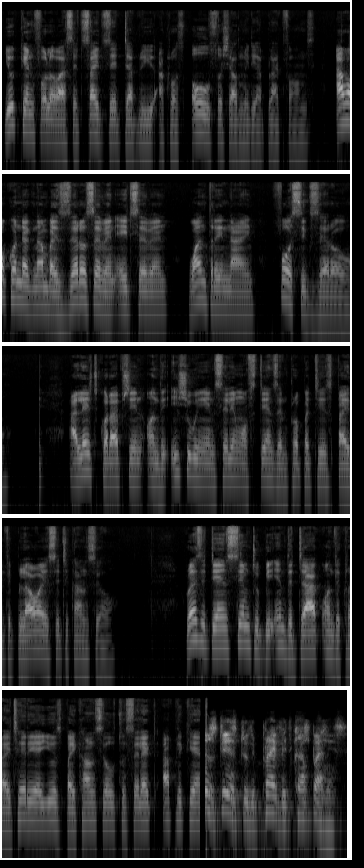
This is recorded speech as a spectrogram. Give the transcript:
You can follow us at CITE ZW across all social media platforms. Our contact number is 0787 139 460. Alleged corruption on the issuing and selling of stands and properties by the Bulawayo City Council. Residents seem to be in the dark on the criteria used by council to select applicants. those things to the private companies.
